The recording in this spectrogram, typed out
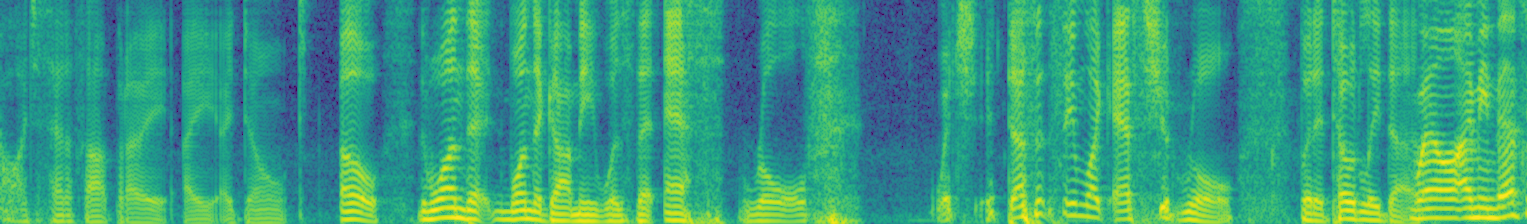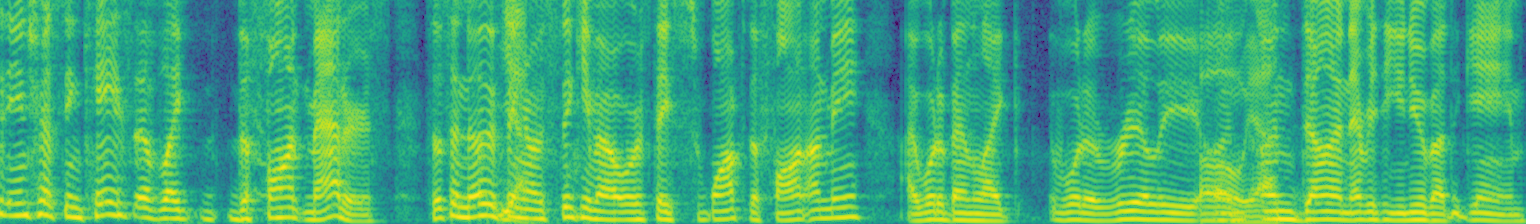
oh, I just had a thought, but I, I I don't. Oh, the one that one that got me was that S rolls, which it doesn't seem like S should roll, but it totally does. Well, I mean, that's an interesting case of like the font matters. So that's another thing I was thinking about. Or if they swapped the font on me, I would have been like, would have really Oh, un- yeah. undone everything you knew about the game.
